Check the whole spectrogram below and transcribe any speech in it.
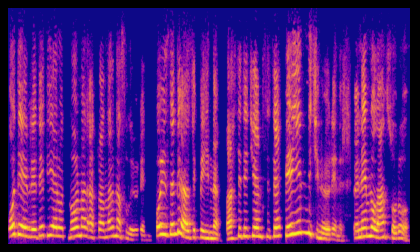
o devrede diğer o normal akranları nasıl öğrenir? O yüzden birazcık beyinden bahsedeceğim size. Beyin için öğrenir? Önemli olan soru o.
